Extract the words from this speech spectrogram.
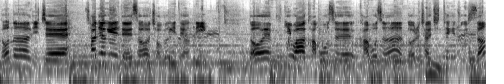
너는 이제 사냥에 대해서 적응이 되었니? 너의 무기와 갑옷을, 갑옷은 너를 잘 지탱해주고 있어?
